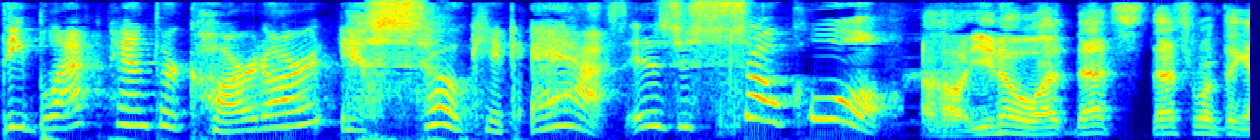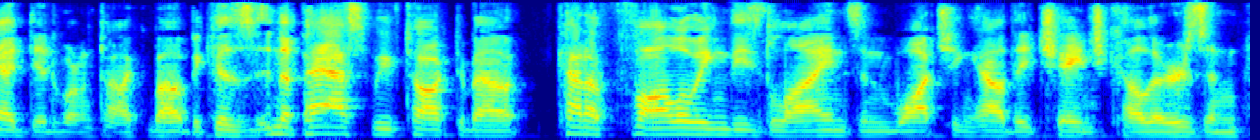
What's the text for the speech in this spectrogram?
the Black Panther card art is so kick ass. It is just so cool. Oh, you know what? That's that's one thing I did want to talk about because in the past we've talked about kind of following these lines and watching how they change colors. And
